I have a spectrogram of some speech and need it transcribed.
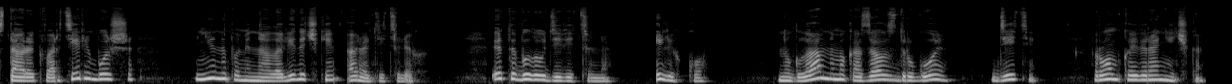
в старой квартире больше не напоминала Лидочке о родителях. Это было удивительно и легко. Но главным оказалось другое — дети, Ромка и Вероничка.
